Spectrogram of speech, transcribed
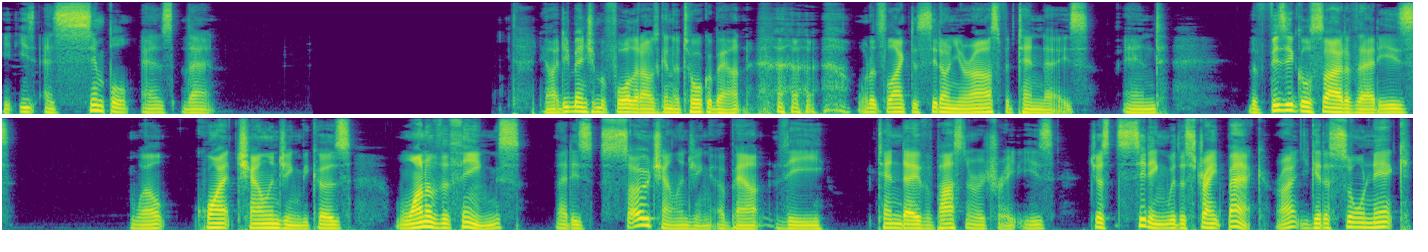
It is as simple as that. Now, I did mention before that I was going to talk about what it's like to sit on your ass for 10 days. And the physical side of that is, well, quite challenging because one of the things that is so challenging about the 10 day Vipassana retreat is just sitting with a straight back, right? You get a sore neck,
